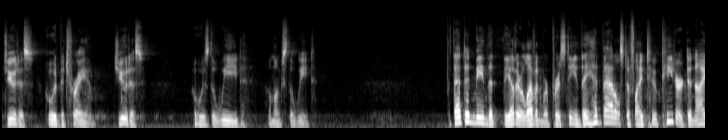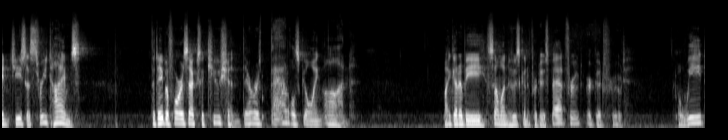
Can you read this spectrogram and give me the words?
Judas, who would betray him. Judas, who was the weed amongst the wheat. But that didn't mean that the other 11 were pristine. They had battles to fight too. Peter denied Jesus three times the day before his execution. There were battles going on. Am I going to be someone who's going to produce bad fruit or good fruit? A weed,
